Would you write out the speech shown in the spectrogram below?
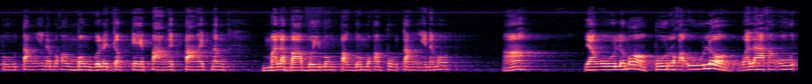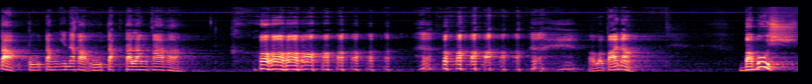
putang ina mo kang mongoloid kang kaya pangit-pangit ng malababoy mong pagbumukang putang ina mo. Ha? Yang ulo mo, puro ka ulo, wala kang utak, putang ina ka, utak talang ka ka. o, paano? Babush,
